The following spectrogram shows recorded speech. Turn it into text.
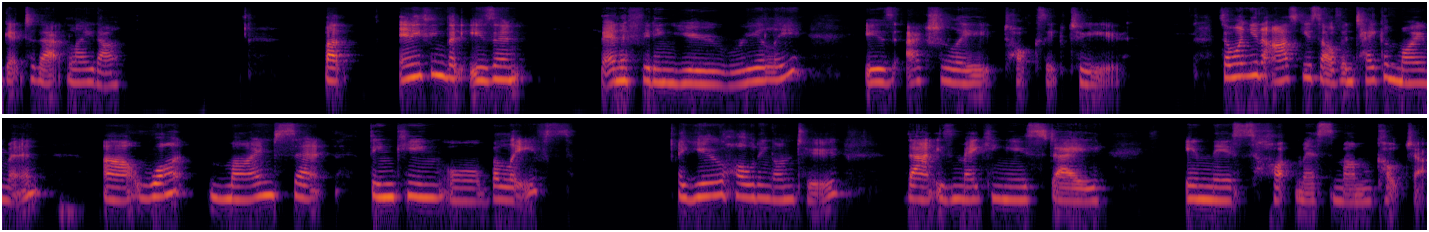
get to that later. But anything that isn't benefiting you really is actually toxic to you. So I want you to ask yourself and take a moment uh, what mindset, thinking, or beliefs are you holding on to that is making you stay in this hot mess mum culture?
